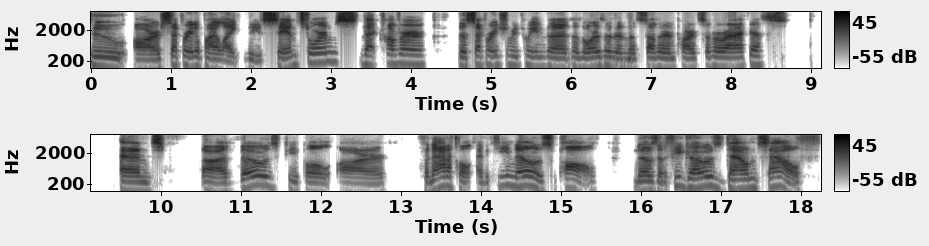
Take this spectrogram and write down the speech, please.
who are separated by like these sandstorms that cover the separation between the, the northern and the southern parts of Arrakis. And uh, those people are fanatical. And he knows, Paul knows that if he goes down south,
